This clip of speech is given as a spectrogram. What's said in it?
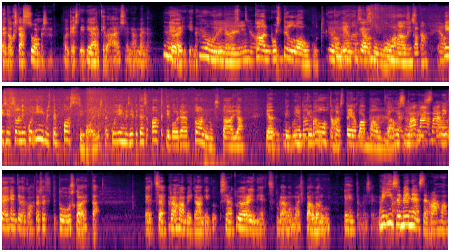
että onko tässä Suomessa oikeasti järkevää edes enää mennä töihin. Juuri Niin. just. Kannustinloukut. Joo, Kyllä. ihan se on siis kummallista. Joo. Niin siis se on niin kuin ihmisten passivoimista, kun ihmisiä pitäisi aktivoida ja kannustaa ja, ja niin kuin Niin, jotenkin rohkaista ja vapauttaa. Joo, Ja mä, mä, mä en itse henkilökohtaisesti tuu uskoa, että, että se raha, mikä niin siellä pyörii, niin että se tulee vammaispalvelun kehittämiseen. Mihin se menee se raha?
